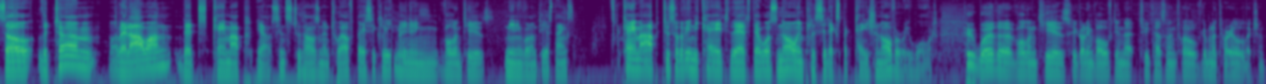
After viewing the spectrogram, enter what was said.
So the term relawan that came up, yeah, since 2012, basically, meaning volunteers, meaning volunteers. Thanks. Came up to sort of indicate that there was no implicit expectation of a reward. Who were the volunteers who got involved in that 2012 gubernatorial election?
